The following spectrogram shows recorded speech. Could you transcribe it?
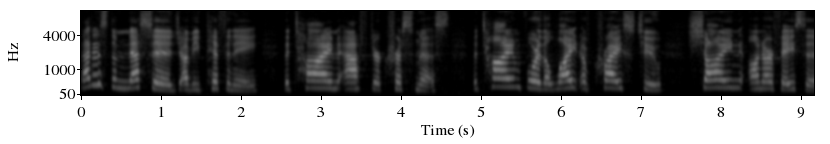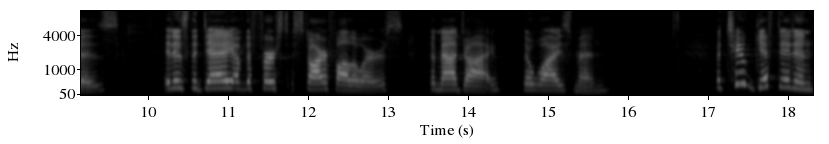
That is the message of Epiphany, the time after Christmas, the time for the light of Christ to shine on our faces. It is the day of the first star followers, the Magi the wise men. But two gifted and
